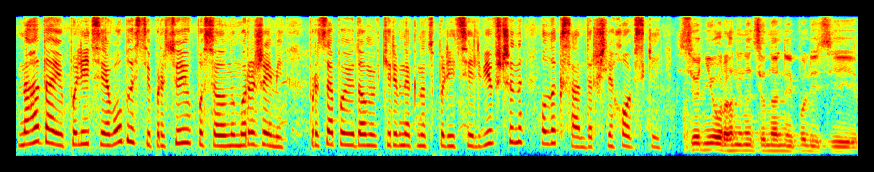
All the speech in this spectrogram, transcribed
Нагадаю, поліція в області працює в посиленому режимі. Про це повідомив керівник Нацполіції Львівщини Олександр Шляховський. Сьогодні органи Національної поліції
